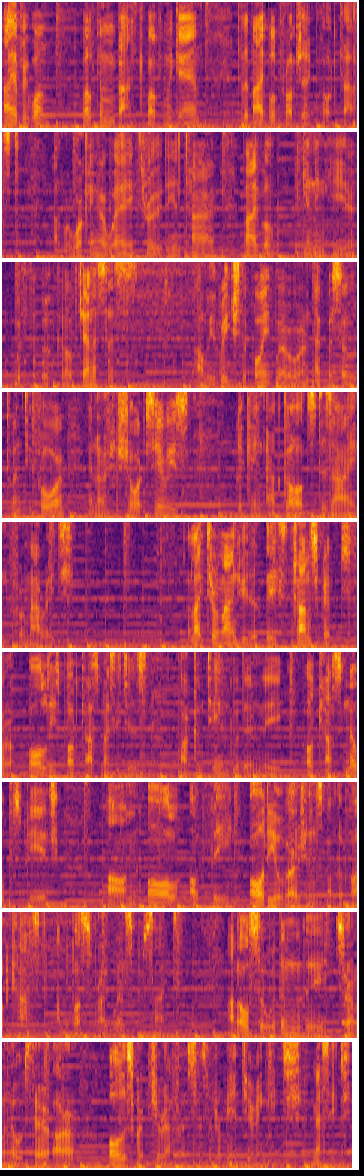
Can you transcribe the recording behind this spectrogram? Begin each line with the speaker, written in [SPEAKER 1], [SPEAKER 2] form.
[SPEAKER 1] Hi everyone, welcome back, welcome again to the Bible Project podcast. And we're working our way through the entire Bible, beginning here with the book of Genesis. And we've reached the point where we're in episode 24 in our short series looking at God's design for marriage. I'd like to remind you that the transcripts for all these podcast messages are contained within the podcast notes page on all of the audio versions of the podcast on the Buzzsprout website. And also within the sermon notes, there are all the scripture references that are made during each message.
